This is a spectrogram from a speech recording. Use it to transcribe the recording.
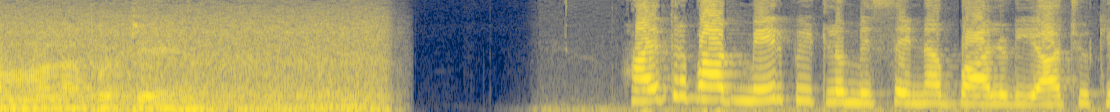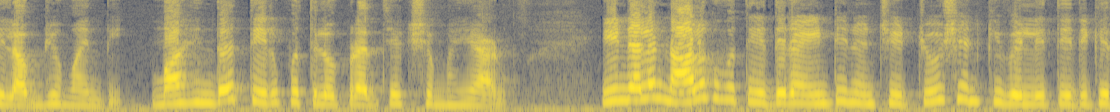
అమ్మ నా పుట్టి హైదరాబాద్ మేర్పేటలో మిస్ అయిన బాలుడి ఆచూకీ లభ్యమైంది. మహేందర్ తిరుపతిలో ప్రత్యక్షమయ్యాడు. ఈ నెల నాలుగవ తేదీన ఇంటి నుంచి ట్యూషన్కి వెళ్ళి తిరిగి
